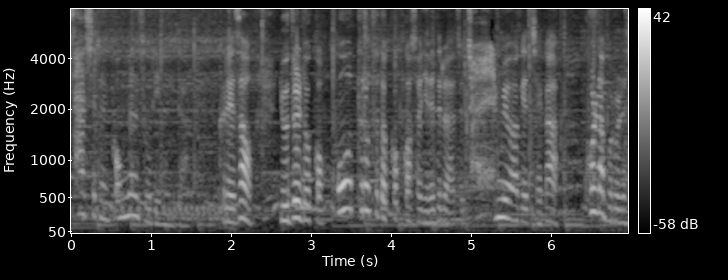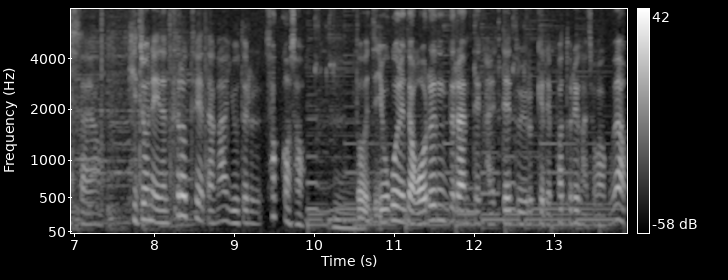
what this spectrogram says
사실은 꺾는 소리입니다. 그래서 요들도 꺾고 트로트도 꺾어서 얘네들을 아주 절묘하게 제가 콜라보를 했어요. 기존에 있는 트로트에다가 요들을 섞어서 음. 또 이제 요거는 이제 어른들한테 갈 때도 이렇게 레파토리 가져가고요.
